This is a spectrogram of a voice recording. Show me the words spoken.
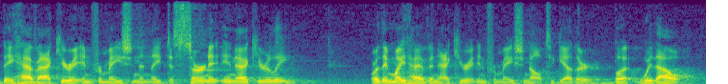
They have accurate information and they discern it inaccurately, or they might have inaccurate information altogether, but without,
